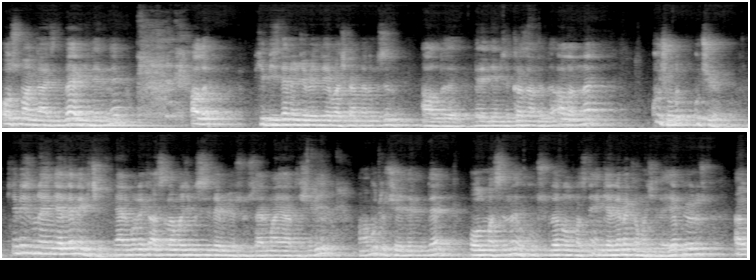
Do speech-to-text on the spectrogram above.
Osman Gazi'nin vergilerini alıp ki bizden önce belediye başkanlarımızın aldığı, belediyemize kazandırdığı alanlar kuş olup uçuyor. İşte biz bunu engellemek için, yani buradaki asıl amacımız siz de biliyorsunuz sermaye artışı değil ama bu tür şeylerin de olmasını, hukuksuzların olmasını engellemek amacıyla yapıyoruz. Ha,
